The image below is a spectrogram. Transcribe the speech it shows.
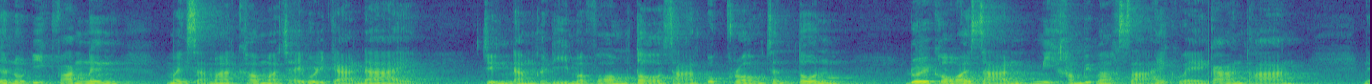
ถนนอีกฝั่งหนึ่งไม่สามารถเข้ามาใช้บริการได้ จึงนำคดีมาฟ้องต่อศาลปกครองชั้นต้น โดยขอให้ศาลมีคำพิพากษาให้แขวงการทาง ใน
